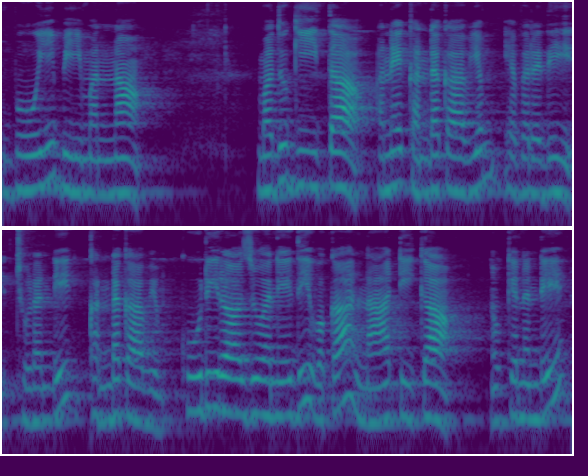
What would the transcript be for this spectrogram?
బోయి భీమన్న. మధుగీత అనే ఖండకావ్యం ఎవరిది? చూడండి ఖండకావ్యం. కూలిరాజు అనేది ఒక నాటిక. ఓకేనండి?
